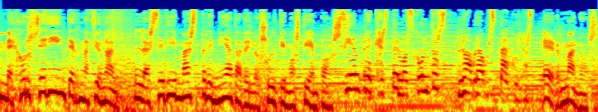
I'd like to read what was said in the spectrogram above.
Mejor serie internacional. La serie más premiada de los últimos tiempos. Siempre que estemos juntos, no habrá obstáculos. Hermanos.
